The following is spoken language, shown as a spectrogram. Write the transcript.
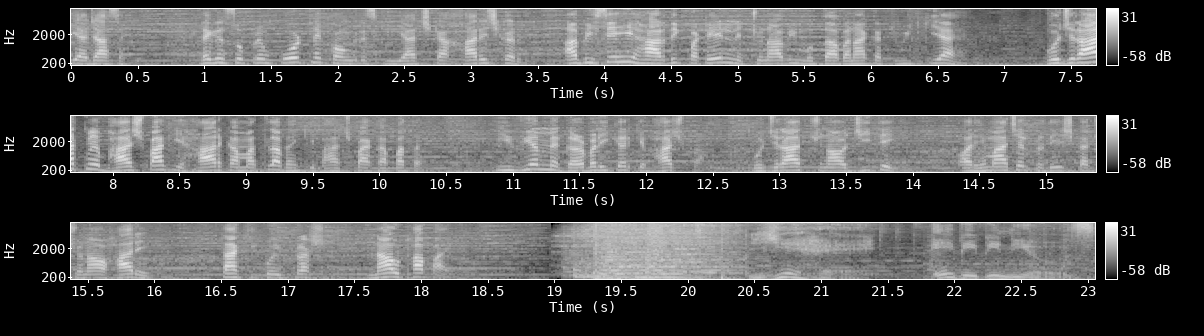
किया जा सके। लेकिन सुप्रीम कोर्ट ने कांग्रेस की याचिका खारिज कर दी। अब इसे ही हार्दिक पटेल ने चुनावी मुद्दा बनाकर ट्वीट किया है। गुजरात में भाजपा की हार का मतलब है कि भाजपा का पतन। ईवीएम में गड़बड़ी करके भाजपा गुजरात चुनाव जीतेगी और हिमाचल प्रदेश का चुनाव हारेगी, ताकि कोई प्रश्न ना उठा पाए। ये है एबीपी न्यूज़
